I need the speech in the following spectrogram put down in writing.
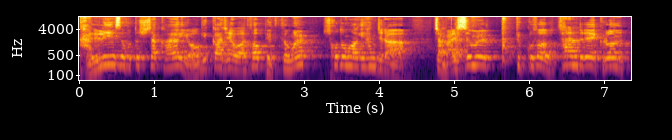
갈리에서부터 시작하여 여기까지 와서 백성을 소동하게 한지라. 자, 말씀을 딱 듣고서 사람들의 그런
